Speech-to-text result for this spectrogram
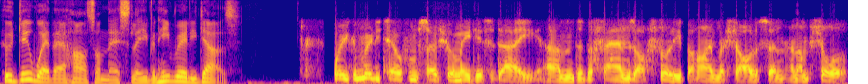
who do wear their heart on their sleeve, and he really does. Well, you can really tell from social media today um, that the fans are fully behind Richarlison, and I'm sure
